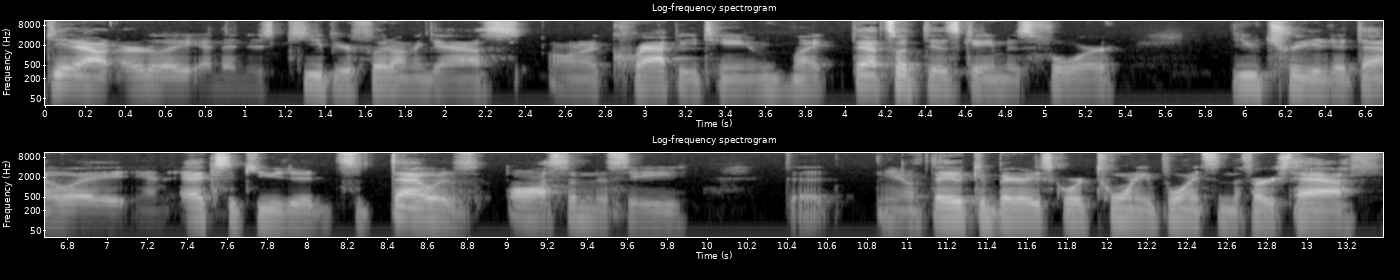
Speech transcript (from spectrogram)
get out early and then just keep your foot on the gas on a crappy team. Like that's what this game is for. You treated it that way and executed. So that was awesome to see. That you know they could barely score twenty points in the first half.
